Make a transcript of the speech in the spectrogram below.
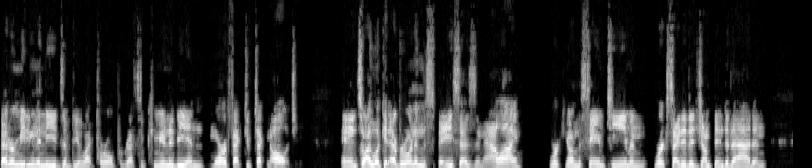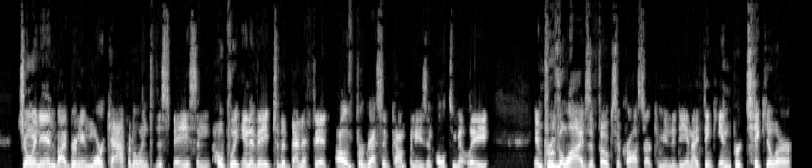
better meeting the needs of the electoral progressive community, and more effective technology. And so I look at everyone in the space as an ally working on the same team, and we're excited to jump into that and join in by bringing more capital into the space and hopefully innovate to the benefit of progressive companies and ultimately improve the lives of folks across our community. And I think, in particular,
